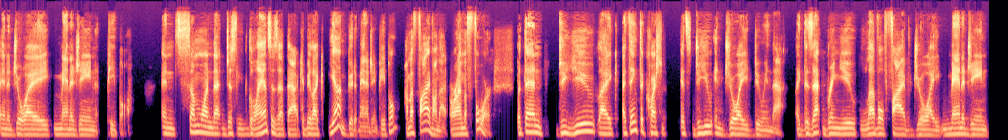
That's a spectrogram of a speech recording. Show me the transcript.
and enjoy managing people? And someone that just glances at that could be like, yeah, I'm good at managing people. I'm a five on that, or I'm a four. But then do you like, I think the question it's do you enjoy doing that? Like, does that bring you level five joy managing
